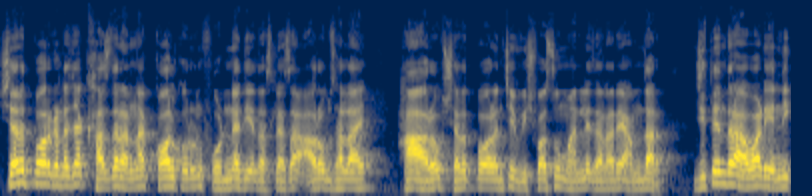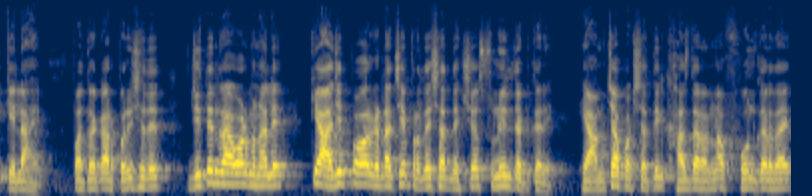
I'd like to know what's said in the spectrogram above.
शरद पवार गटाच्या खासदारांना कॉल करून फोडण्यात येत असल्याचा आरोप झाला आहे हा आरोप शरद पवारांचे विश्वासू मानले जाणारे आमदार जितेंद्र आव्हाड यांनी केला आहे. पत्रकार परिषदेत जितेंद्र आव्हाड म्हणाले की अजित पवार गटाचे प्रदेशाध्यक्ष सुनील तटकरे हे आमच्या पक्षातील खासदारांना फोन करत आहेत.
